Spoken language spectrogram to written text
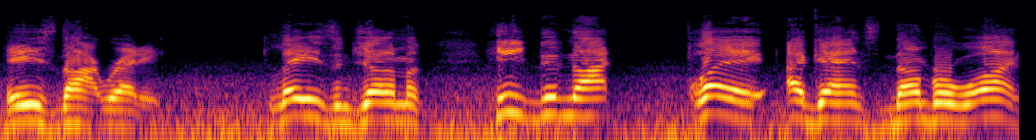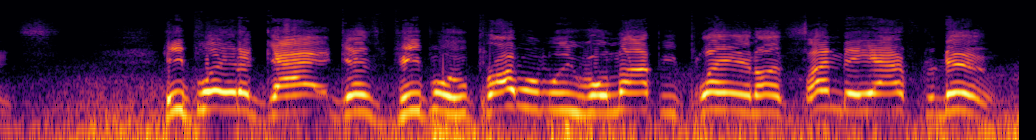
He's not ready. Ladies and gentlemen, he did not play against number ones. He played against people who probably will not be playing on Sunday afternoon.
